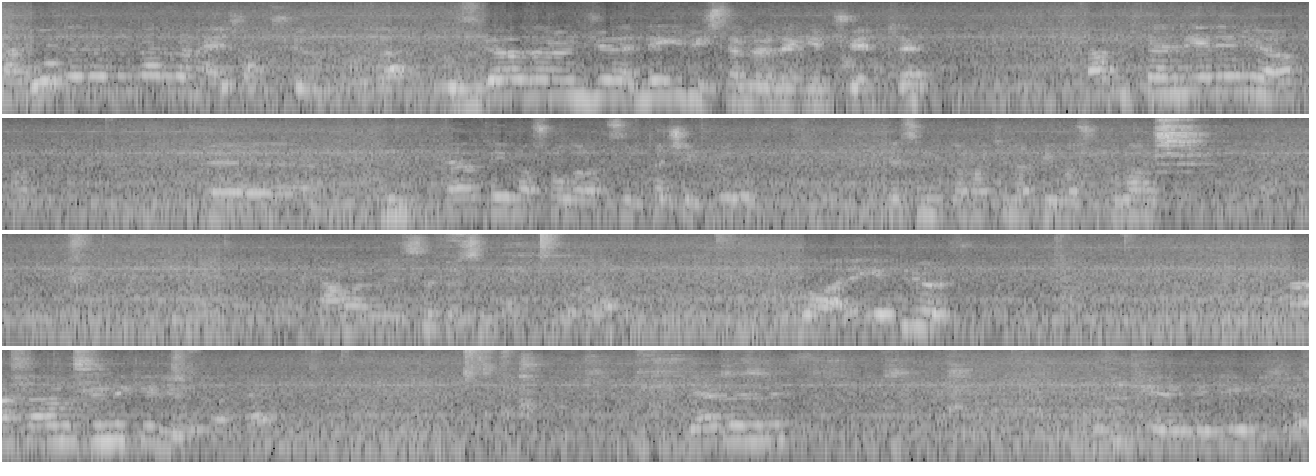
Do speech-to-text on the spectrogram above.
Takdirden ödün vermemeye çalışıyoruz burada. Izgaradan önce ne gibi işlemlerden geçiyor etler? Tabii terbiyeleniyor. Ee, el kıyması olarak zırta çekiyorum. Kesinlikle makine kıyması kullanmıyorum. Ee, tamamen sıfır sıfır olarak bu hale getiriyoruz. Kanatlarımız günlük geliyor zaten. Değerlerimiz kuzu ciğeri dediğim gibi.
